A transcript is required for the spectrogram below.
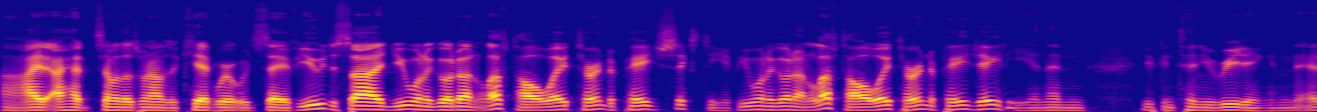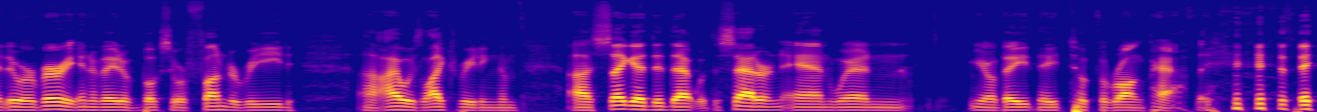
Uh, I, I, had some of those when I was a kid where it would say, if you decide you want to go down the left hallway, turn to page 60. If you want to go down the left hallway, turn to page 80. And then you continue reading. And uh, they were very innovative books. They were fun to read. Uh, I always liked reading them. Uh, Sega did that with the Saturn, and when you know they, they took the wrong path, they, they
